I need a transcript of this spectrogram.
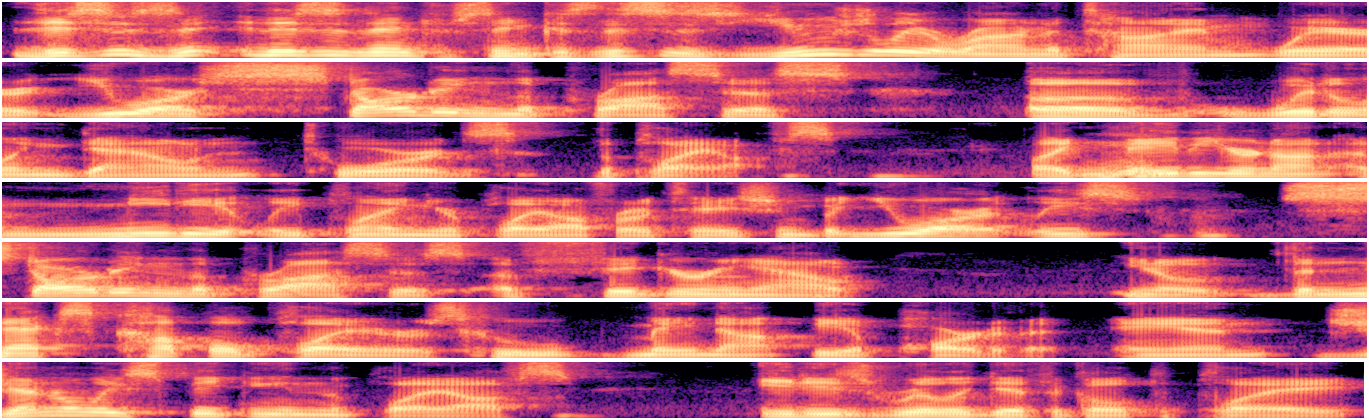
this is this is interesting because this is usually around a time where you are starting the process of whittling down towards the playoffs. Like mm-hmm. maybe you're not immediately playing your playoff rotation, but you are at least starting the process of figuring out you know the next couple players who may not be a part of it. And generally speaking in the playoffs it is really difficult to play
